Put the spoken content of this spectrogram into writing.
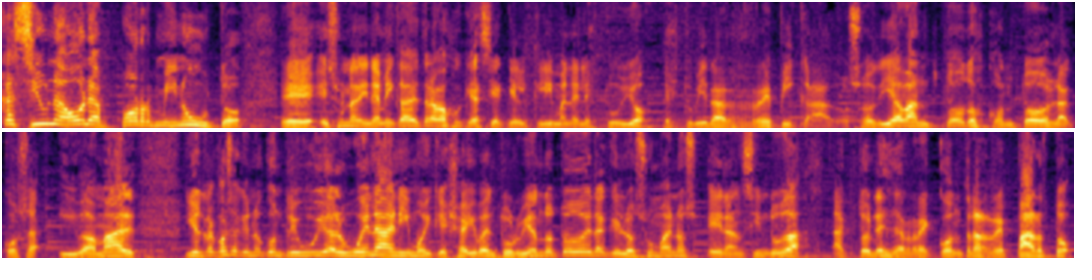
Casi una hora por minuto. Eh, es una dinámica de trabajo que hacía que el clima en el estudio estuviera repicado. Se odiaban todos con todos, la cosa iba mal. Y otra cosa que no contribuía al buen ánimo y que ya iba enturbiando todo era que los humanos eran sin duda actores de recontra reparto,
